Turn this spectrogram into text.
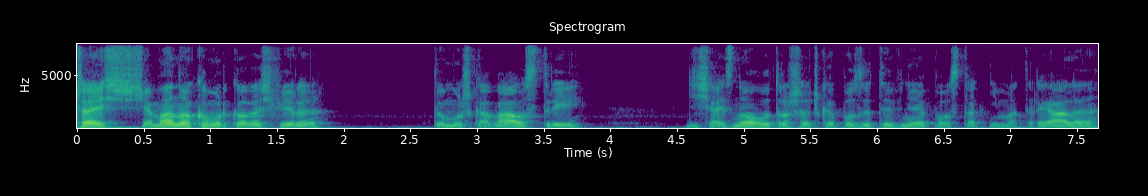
Cześć, siemano komórkowe świry. Tu Muszka w Austrii. Dzisiaj znowu troszeczkę pozytywnie po ostatnim materiale,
